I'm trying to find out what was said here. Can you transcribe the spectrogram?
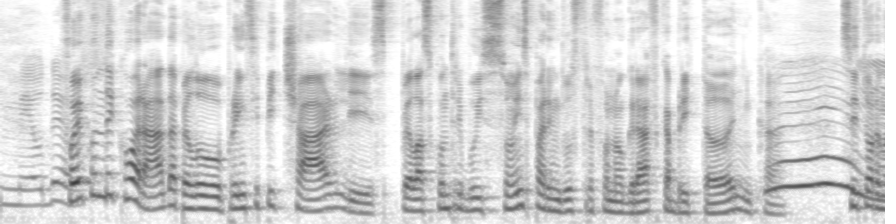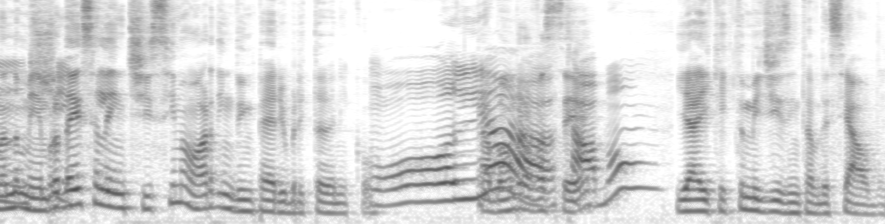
Meu Deus. Foi condecorada pelo príncipe Charles pelas contribuições para a indústria fonográfica britânica, se tornando membro chique. da excelentíssima Ordem do Império Britânico. Olha! Tá bom pra você? Tá bom. E aí, o que, que tu me diz então desse álbum?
